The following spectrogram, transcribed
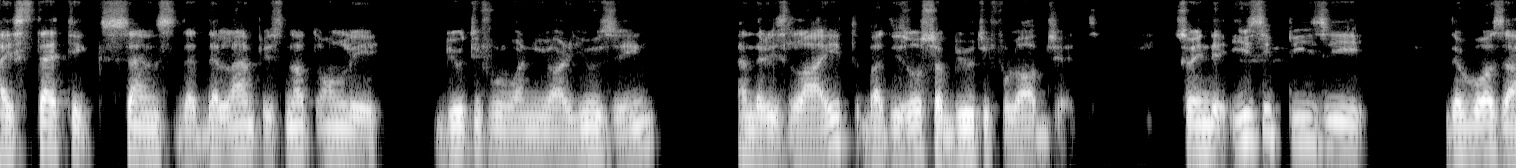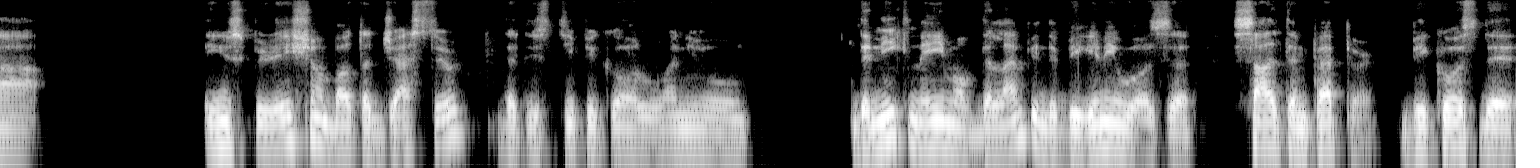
aesthetic sense that the lamp is not only beautiful when you are using and there is light but is also a beautiful object. So in the easy peasy there was a inspiration about a gesture that is typical when you the nickname of the lamp in the beginning was uh, salt and pepper because the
